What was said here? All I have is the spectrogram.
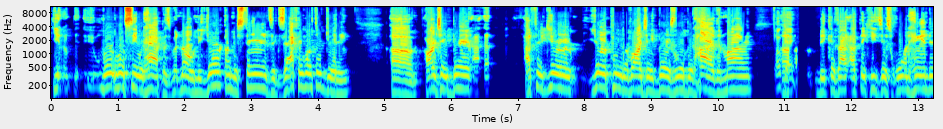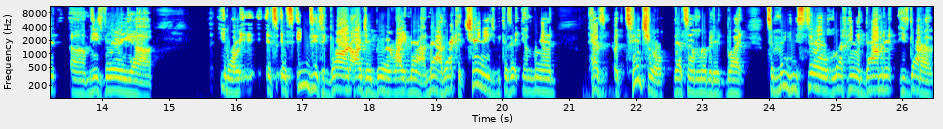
you know, we'll, we'll, see what happens. But no, New York understands exactly what they're getting. Um, RJ Barrett, I, I, think your your opinion of RJ Barrett is a little bit higher than mine. Okay. Uh, because I, I, think he's just one handed. Um, he's very, uh, you know, it, it's it's easy to guard RJ Barrett right now. Now that could change because that young man has potential that's unlimited. But to me, he's still left hand dominant. He's got to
